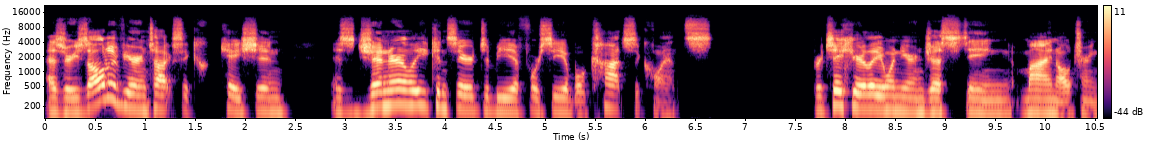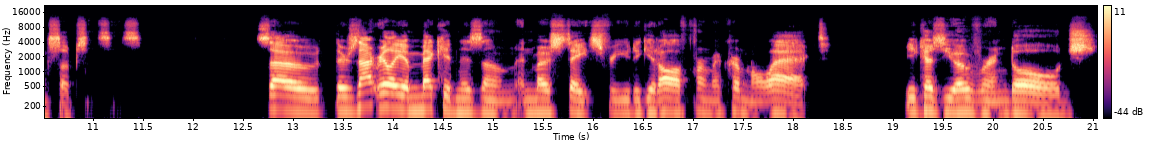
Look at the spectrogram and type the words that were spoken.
as a result of your intoxication is generally considered to be a foreseeable consequence, particularly when you're ingesting mind altering substances. So there's not really a mechanism in most states for you to get off from a criminal act because you overindulged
